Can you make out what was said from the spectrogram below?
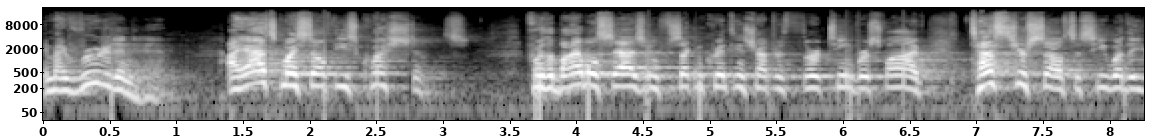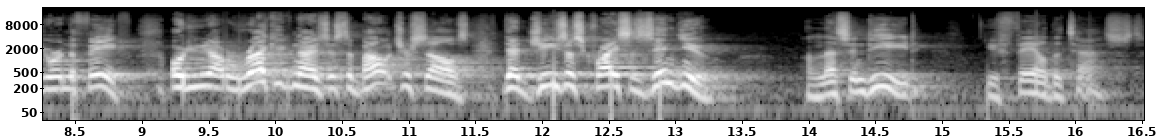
Am I rooted in Him? I ask myself these questions. For the Bible says in 2 Corinthians chapter 13, verse 5, test yourselves to see whether you're in the faith. Or do you not recognize this about yourselves, that Jesus Christ is in you, unless indeed you fail the test?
